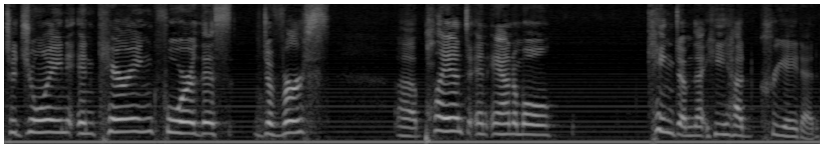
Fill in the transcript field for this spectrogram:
to join in caring for this diverse uh, plant and animal kingdom that he had created.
